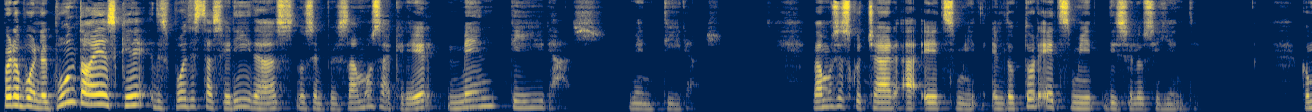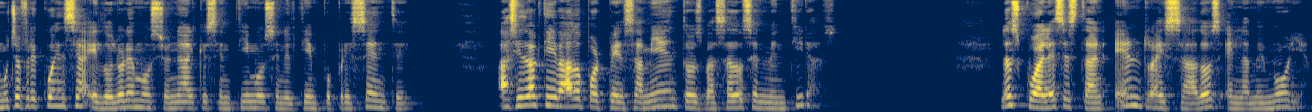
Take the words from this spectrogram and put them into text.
Pero bueno, el punto es que después de estas heridas nos empezamos a creer mentiras, mentiras. Vamos a escuchar a Ed Smith. El doctor Ed Smith dice lo siguiente. Con mucha frecuencia el dolor emocional que sentimos en el tiempo presente ha sido activado por pensamientos basados en mentiras las cuales están enraizados en la memoria.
